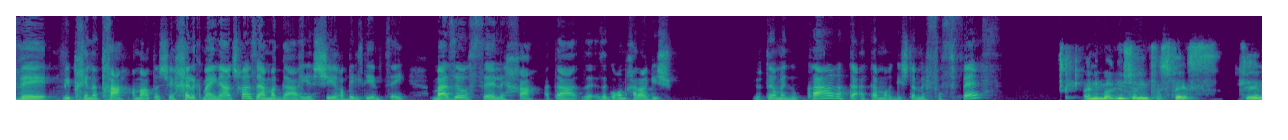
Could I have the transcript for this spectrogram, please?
ומבחינתך, אמרת שחלק מהעניין שלך זה המגע הישיר, הבלתי אמצעי. מה זה עושה לך? אתה, זה, זה גורם לך להרגיש יותר מנוכר? אתה, אתה מרגיש שאתה מפספס? אני מרגיש שאני מפספס, כן.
